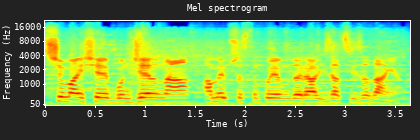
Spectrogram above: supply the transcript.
trzymaj się, bądź dzielna, a my przystępujemy do realizacji zadania.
